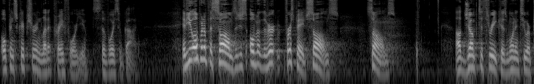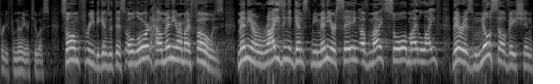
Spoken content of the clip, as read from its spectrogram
open Scripture and let it pray for you. It's the voice of God. If you open up the Psalms, just open up the first page, Psalms. Psalms. I'll jump to three because one and two are pretty familiar to us. Psalm three begins with this O Lord, how many are my foes? Many are rising against me. Many are saying of my soul, my life, there is no salvation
